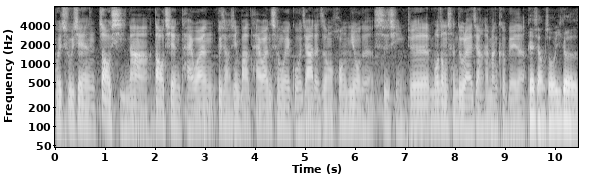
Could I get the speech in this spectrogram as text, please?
会出现赵喜娜道歉台湾不小心把台湾称为国家的这种荒谬的事情，觉得某种程度来讲还蛮可悲的。可以想说，一个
